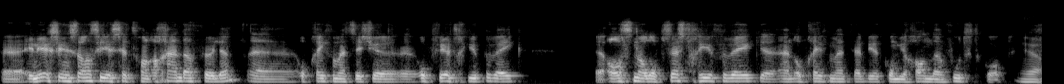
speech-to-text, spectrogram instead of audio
In eerste instantie is het van agenda vullen. Op een gegeven moment zit je op 40 uur per week. Eh, al snel op 60 uur per week. eh, en op een gegeven moment heb je, kom je handen en voeten tekort. Ja,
